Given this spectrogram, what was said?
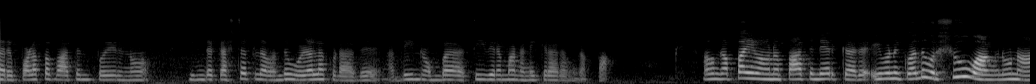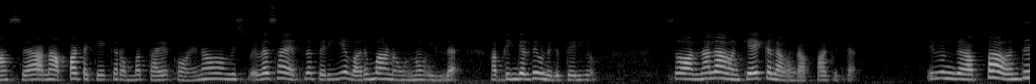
ஒரு பொழப்ப பார்த்துன்னு போயிடணும் இந்த கஷ்டத்தில் வந்து உழலக்கூடாது அப்படின்னு ரொம்ப தீவிரமாக நினைக்கிறாரு அவங்க அப்பா. அவங்க அப்பா இவனை பார்த்துட்டே இருக்காரு. இவனுக்கு வந்து ஒரு ஷூ வாங்கணும்னு ஆசை. ஆனால் அப்பாட்ட கேட்க ரொம்ப தயக்கம். ஏன்னா அவன் விஸ் விவசாயத்தில் பெரிய வருமானம் ஒன்றும் இல்லை. அப்படிங்கிறது இவனுக்கு தெரியும். ஸோ அதனால் அவன் கேட்கல அவங்க அப்பா கிட்ட. இவங்க அப்பா வந்து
